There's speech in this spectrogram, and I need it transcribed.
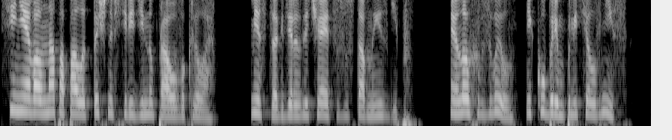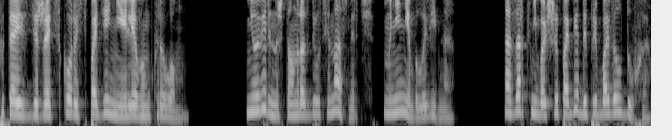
Синяя волна попала точно в середину правого крыла. Место, где различается суставный изгиб. Элох взвыл и кубарем полетел вниз, пытаясь сдержать скорость падения левым крылом. Не уверена, что он разбился насмерть, мне не было видно. Азарт небольшой победы прибавил духа,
